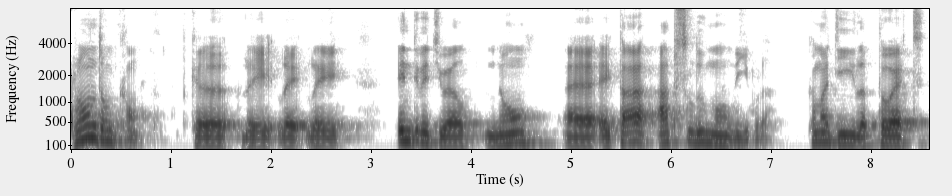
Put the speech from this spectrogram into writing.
rendre compte que les, les, individuels non euh, pas absolument libres. Comme a dit le poète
